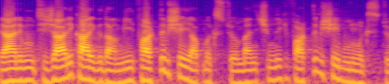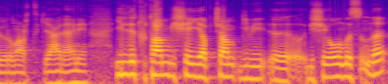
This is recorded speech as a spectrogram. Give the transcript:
yani bu ticari kaygıdan bir farklı bir şey yapmak istiyorum. Ben içimdeki farklı bir şey bulmak istiyorum artık. Yani hani ille tutan bir şey yapacağım gibi e, bir şey olmasın da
